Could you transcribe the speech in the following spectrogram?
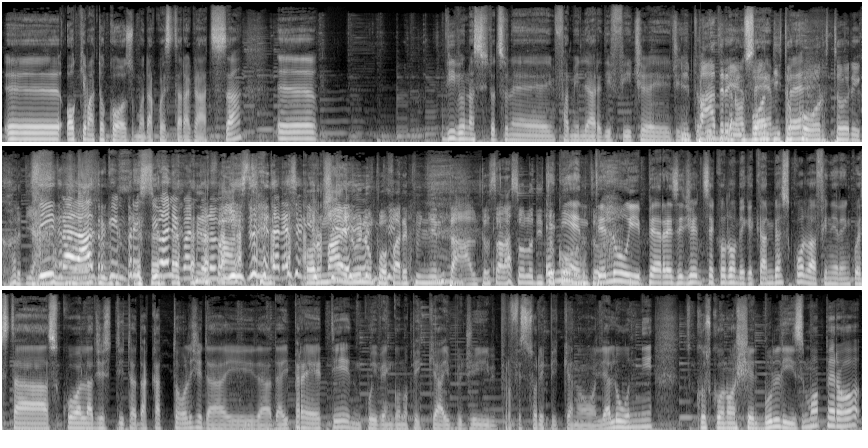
eh, ho chiamato Cosmo da questa ragazza. eh, vive una situazione familiare difficile. Il padre è litigano buon dito corto, ricordiamo. Sì, tra l'altro, che impressione quando l'ho visto, Ormai lui non può fare più nient'altro, sarà solo dito E corto. niente, lui per esigenze economiche cambia scuola, va a finire in questa scuola gestita da cattolici, dai, da- dai preti, in cui vengono picchiati, i professori picchiano gli alunni, co- conosce il bullismo, però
